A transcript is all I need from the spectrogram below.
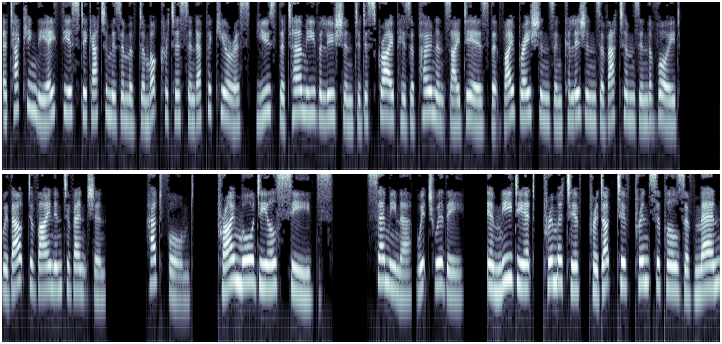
attacking the atheistic atomism of Democritus and Epicurus, used the term evolution to describe his opponent's ideas that vibrations and collisions of atoms in the void—without divine intervention, had formed primordial seeds semina which were the immediate, primitive, productive principles of men,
